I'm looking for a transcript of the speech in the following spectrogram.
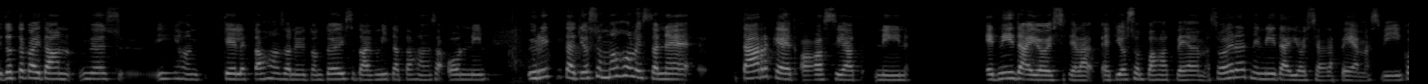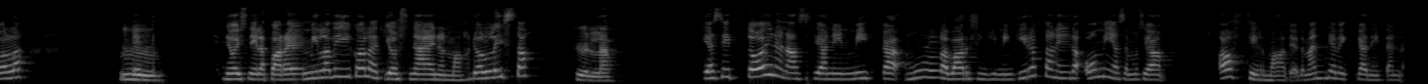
Ja totta kai tämä on myös ihan kelle tahansa nyt on töissä tai mitä tahansa on, niin yrittää, että jos on mahdollista ne tärkeät asiat, niin että niitä ei olisi siellä, että jos on pahat PMS-oireet, niin niitä ei olisi siellä PMS-viikolla. Mm. Että ne olisi niillä paremmilla viikoilla, että jos näin on mahdollista. Kyllä. Ja sitten toinen asia, niin mitkä mulla varsinkin, niin kirjoittaa niitä omia semmoisia affirmaatioita. Mä en tiedä, mikä niiden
